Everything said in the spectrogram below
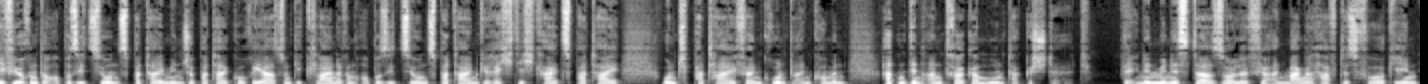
Die führende Oppositionspartei Minjo-Partei Koreas und die kleineren Oppositionsparteien Gerechtigkeitspartei und Partei für ein Grundeinkommen hatten den Antrag am Montag gestellt. Der Innenminister solle für ein mangelhaftes Vorgehen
